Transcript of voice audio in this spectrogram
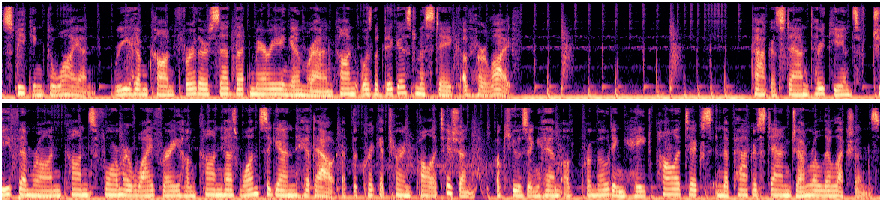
Speaking to WION, Reham Khan further said that marrying Imran Khan was the biggest mistake of her life. Pakistan Tehreek-e-Insaf chief Imran Khan's former wife Reham Khan has once again hit out at the cricket-turned-politician, accusing him of promoting hate politics in the Pakistan general elections.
